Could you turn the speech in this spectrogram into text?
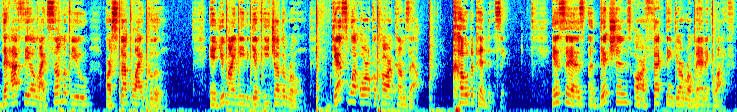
that I feel like some of you are stuck like glue and you might need to give each other room. Guess what Oracle card comes out? Codependency. It says addictions are affecting your romantic life.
